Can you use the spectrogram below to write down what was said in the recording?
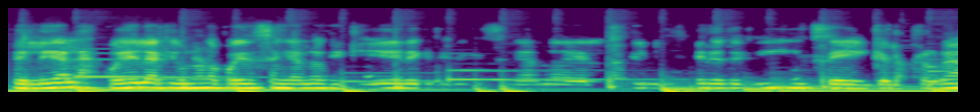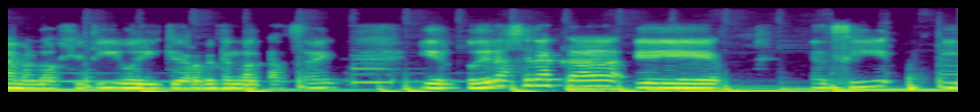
pelea en la escuela, que uno no puede enseñar lo que quiere, que tiene que enseñar lo que el ministerio te dice, y que los programas, los objetivos, y que de repente no alcanzáis. Y el poder hacer acá eh, en sí, y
